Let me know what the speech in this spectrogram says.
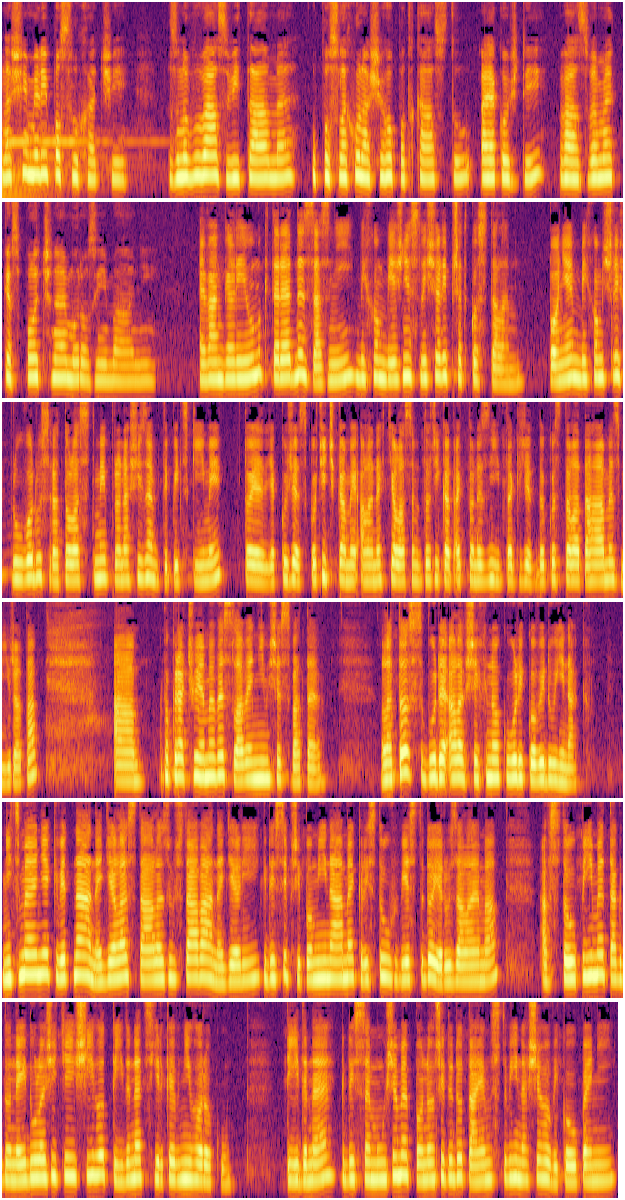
Naši milí posluchači, znovu vás vítáme u poslechu našeho podcastu a jako vždy vás zveme ke společnému rozjímání. Evangelium, které dnes zazní, bychom běžně slyšeli před kostelem. Po něm bychom šli v průvodu s ratolestmi pro naši zem typickými, to je jakože s kočičkami, ale nechtěla jsem to říkat, ať to nezní, takže do kostela taháme zvířata. A pokračujeme ve slavení mše svaté. Letos bude ale všechno kvůli covidu jinak. Nicméně květná neděle stále zůstává nedělí, kdy si připomínáme Kristův věst do Jeruzaléma a vstoupíme tak do nejdůležitějšího týdne církevního roku. Týdne, kdy se můžeme ponořit do tajemství našeho vykoupení,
